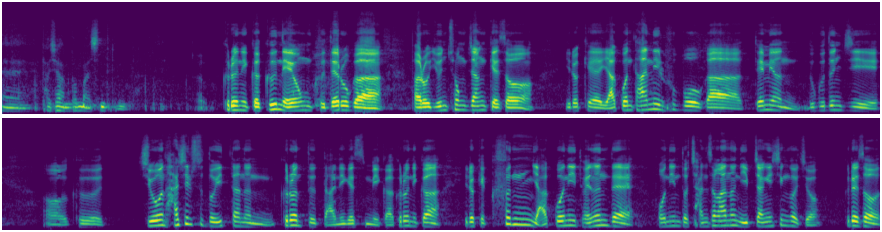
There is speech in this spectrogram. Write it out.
예, 다시 한번 말씀드립니다. 그러니까 그 내용 그대로가 바로 윤 총장께서 이렇게 야권 단일 후보가 되면 누구든지 어 그 지원하실 수도 있다는 그런 뜻 아니겠습니까? 그러니까 이렇게 큰 야권이 되는데 본인도 찬성하는 입장이신 거죠. 그래서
